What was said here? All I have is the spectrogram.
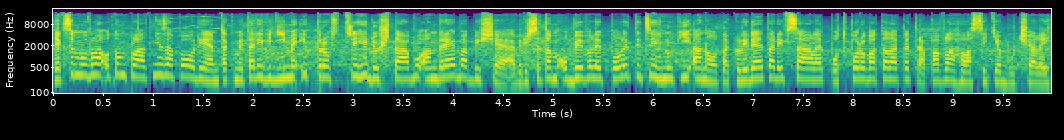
Jak jsem mluvila o tom plátně za pódiem, tak my tady vidíme i prostřihy do štábu Andreje Babiše. A když se tam objevili politici hnutí ANO, tak lidé tady v sále podporovatelé Petra Pavla hlasitě bučeli.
